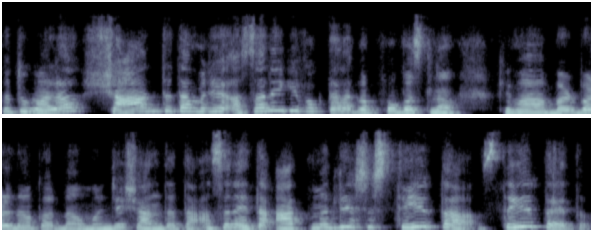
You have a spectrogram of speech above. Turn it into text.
तर तुम्हाला शांतता म्हणजे असं नाही की फक्त गप्प बसणं किंवा बडबड न करणं म्हणजे शांतता असं नाही. तर आतमधली अशी स्थिरता स्थिरता येतं.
